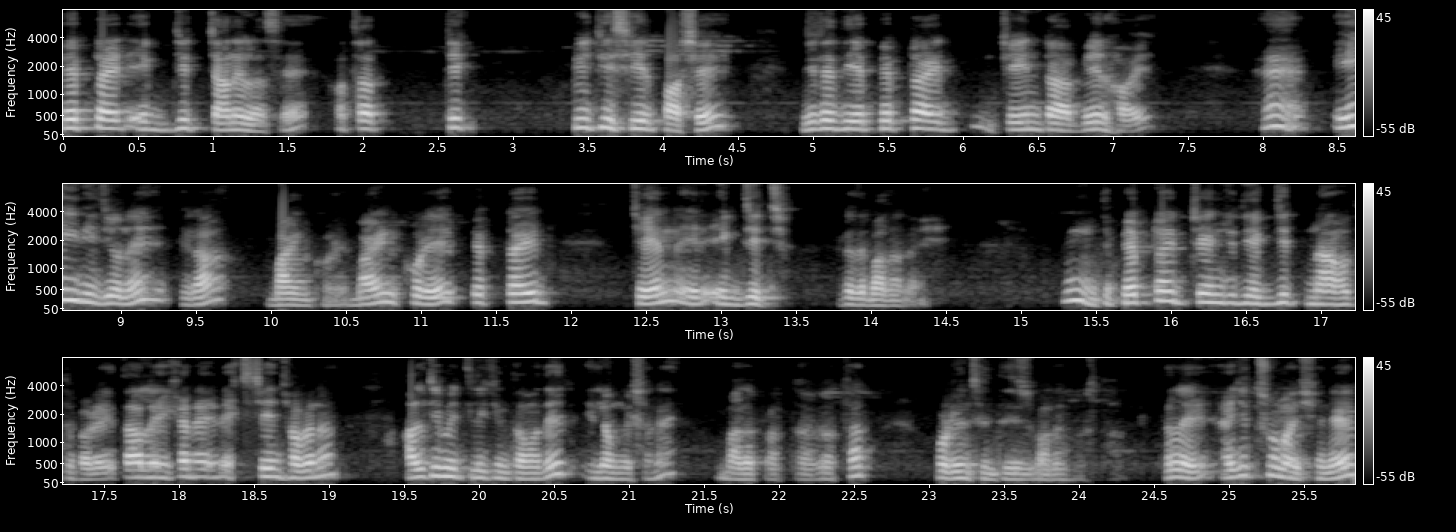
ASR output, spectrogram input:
পেপটাইড এক্সিট চ্যানেল আছে, অর্থাৎ ঠিক পিটিসির পাশে, যেটা দিয়ে পেপটাইড চেইনটা বের হয় হ্যাঁ এই রিজনে এরা বাইন্ড করে। বাইন্ড করে পেপটাইড চেন এর এক্সিট এটাতে বাধা দেয়। হুম, তো পেপটাইড চেন যদি এক্সিট না হতে পারে, তাহলে এখানে এক্সচেঞ্জ হবে না। আলটিমেটলি কিন্তু আমাদের ইলংগেশনে বাধাপ্রাপ্ত হবে, অর্থাৎ প্রোটিন সিনথেসিস বাধাগ্রস্ত হবে। তাহলে অ্যাজিথ্রোমাইসিনের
